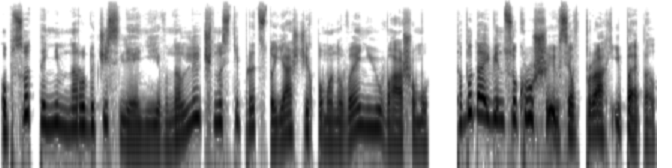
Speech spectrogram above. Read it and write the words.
обсотенім народочисленії в наличності предстоящих помановенію вашому, та бодай він сокрушився в прах і пепел.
